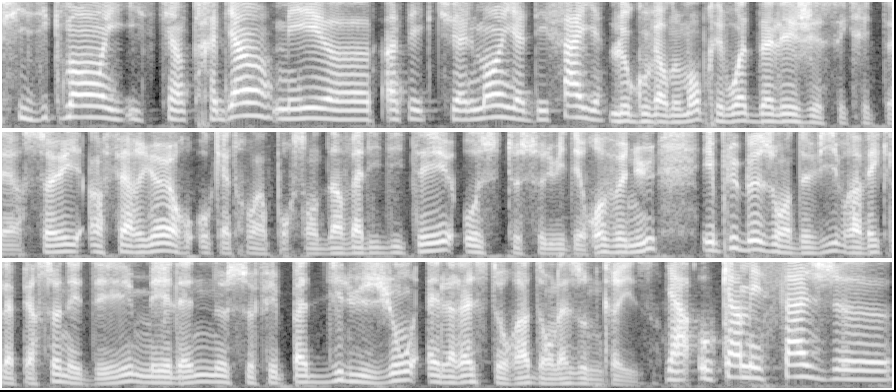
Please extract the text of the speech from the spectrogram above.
physiquement, il, se tient très bien, mais euh, intellectuellement, il y a des failles. Le gouvernement prévoit d'alléger ces critères. Seuil inférieur aux 80% d'invalidité, hausse de celui des revenus, et plus besoin de vivre avec la personne aidée. Mais Hélène ne se fait pas d'illusions, elle restera dans la zone grise. Il n'y a aucun message euh,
